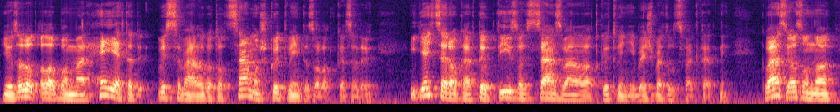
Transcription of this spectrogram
hogy az adott alapban már helyetted összeválogatott számos kötvényt az alapkezelő. Így egyszer akár több tíz vagy száz vállalat kötvényébe is be tudsz fektetni. Kvázi azonnal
